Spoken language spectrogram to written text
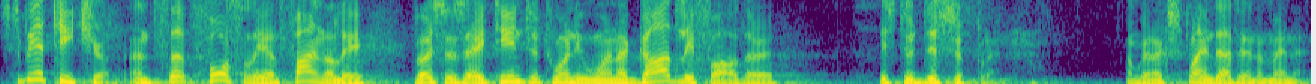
is to be a teacher. And th- fourthly and finally, verses 18 to 21, a godly father is to discipline. I'm going to explain that in a minute.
